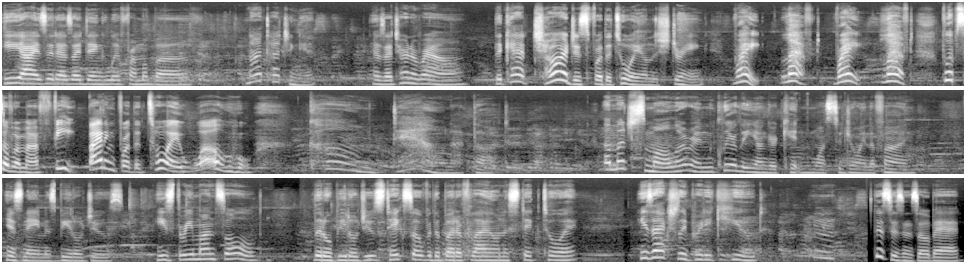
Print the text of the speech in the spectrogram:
He eyes it as I dangle it from above, not touching it. As I turn around, the cat charges for the toy on the string. Right, left, right, left, flips over my feet, fighting for the toy. Whoa! Calm down, I thought. A much smaller and clearly younger kitten wants to join the fun. His name is Beetlejuice. He's three months old. Little Beetlejuice takes over the butterfly on a stick toy. He's actually pretty cute. Hmm, this isn't so bad.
